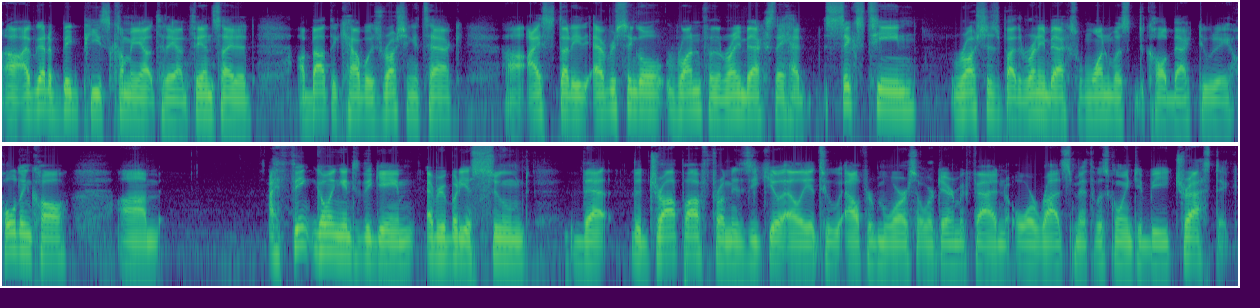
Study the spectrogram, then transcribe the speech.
Uh, I've got a big piece coming out today on Fansided about the Cowboys' rushing attack. Uh, I studied every single run from the running backs. They had 16 rushes by the running backs. One was called back due to a holding call. Um, I think going into the game, everybody assumed that the drop off from Ezekiel Elliott to Alfred Morris or Darren McFadden or Rod Smith was going to be drastic.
